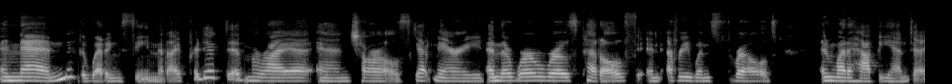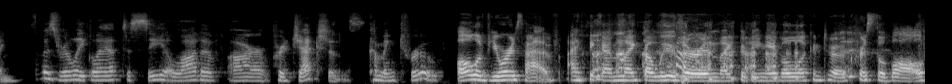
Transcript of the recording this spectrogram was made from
And then the wedding scene that I predicted Mariah and Charles get married, and there were rose petals, and everyone's thrilled. And what a happy ending. I was really glad to see a lot of our projections coming true. All of yours have. I think I'm like the loser in like the being able to look into a crystal ball,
